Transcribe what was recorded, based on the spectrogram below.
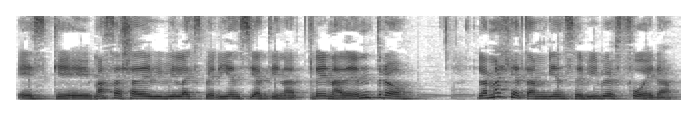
es que, más allá de vivir la experiencia tren adentro, la magia también se vive fuera,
